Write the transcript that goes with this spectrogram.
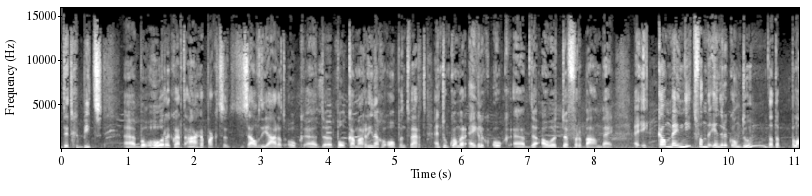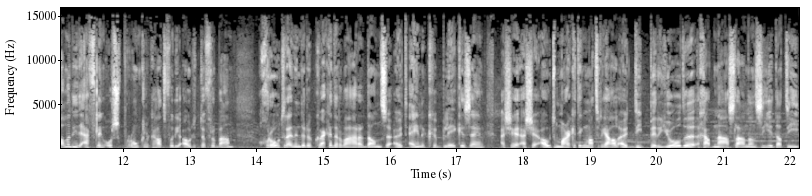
dit gebied behoorlijk werd aangepakt. Hetzelfde jaar dat ook de Polka Marina geopend werd. En toen kwam er eigenlijk ook de oude Tufferbaan bij. ik kan mij niet van de indruk ontdoen dat de plannen die de Efteling oorspronkelijk had voor die oude Tufferbaan groter en indrukwekkender waren dan ze uiteindelijk gebleken zijn. Als je, als je oud marketingmateriaal uit die periode gaat naslaan, dan zie je dat die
